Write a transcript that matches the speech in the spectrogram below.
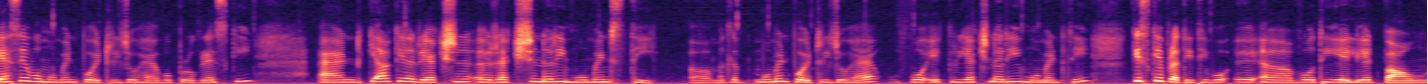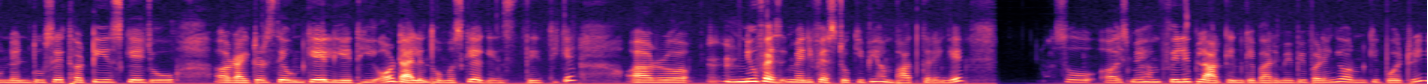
कैसे वो मोमेंट पोइट्री जो है वो प्रोग्रेस की? एंड क्या क्या रिएक्शन रिएक्शनरी मोमेंट्स थी? मतलब मोमेंट पोइट्री जो है वो एक रिएक्शनरी मोमेंट थी। किसके प्रति थी वो? ए, आ, वो थी एलियट पाउंड एंड दूसरे थर्टीज़ के जो राइटर्स थे उनके लिए थी और डायलन थॉमस के अगेंस्ट थी ठीक है? और न्यू मैनिफेस्टो की भी हम बात करेंगे। सो so, इसमें हम फ़िलिप लार्किन के बारे में भी पढ़ेंगे और उनकी पोइट्री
